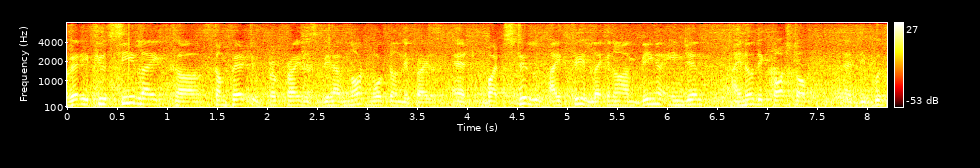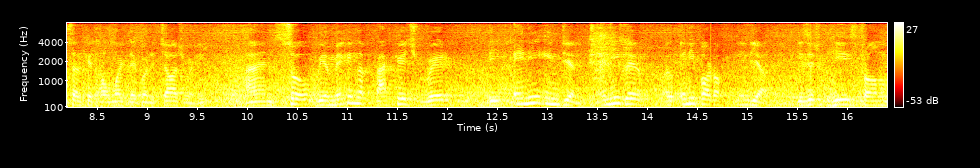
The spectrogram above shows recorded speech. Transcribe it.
Very. if you see like uh, compared to prices, we have not worked on the price yet, but still I feel like, you know, I'm being an Indian, I know the cost of uh, the Buddh circuit, how much they're going to charge me. And so we are making a package where the any Indian, anywhere, uh, any part of India, is it he's from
